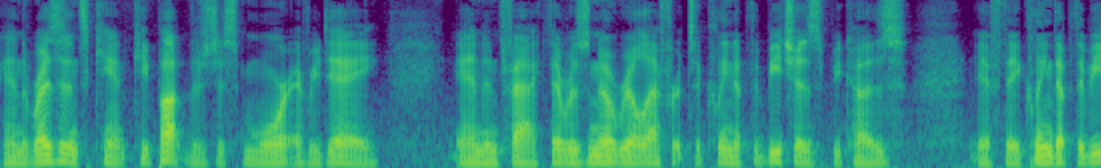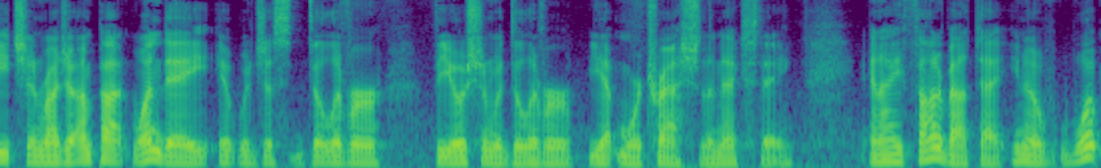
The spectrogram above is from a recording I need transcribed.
and the residents can't keep up. There's just more every day. And in fact, there was no real effort to clean up the beaches because if they cleaned up the beach in Raja Ampat one day, it would just deliver, the ocean would deliver yet more trash the next day. And I thought about that. You know, what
